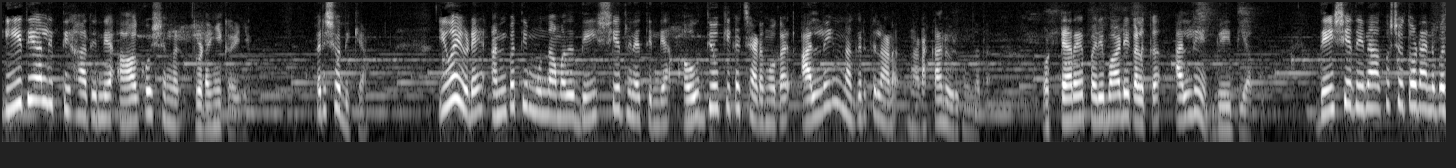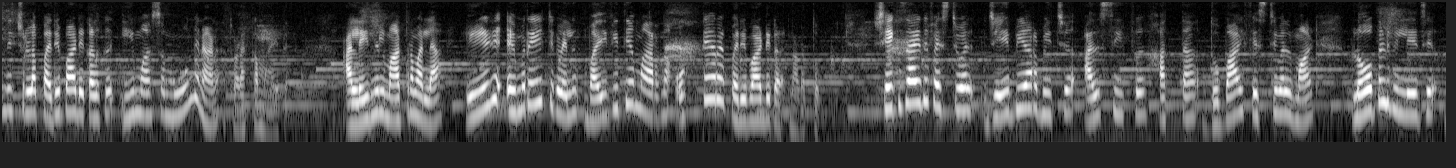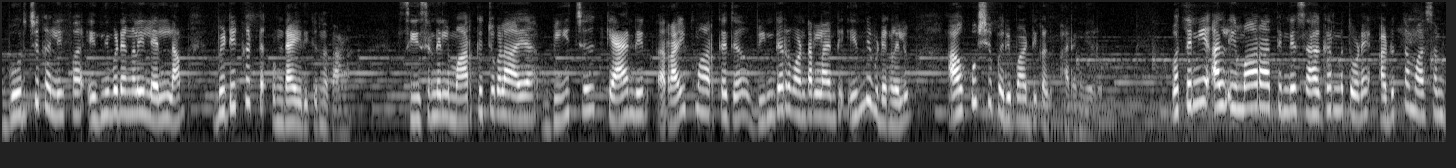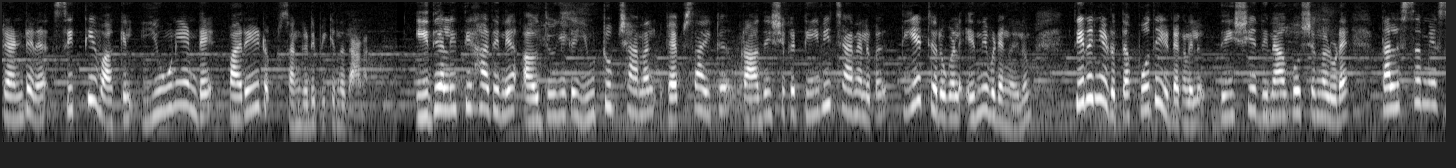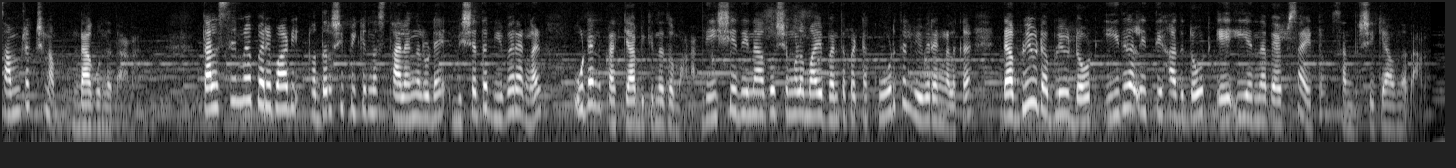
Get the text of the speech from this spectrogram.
Eid Al ഇത്തിഹാദിന്റെ ആഘോഷങ്ങൾ തുടങ്ങിക്കഴിഞ്ഞു. പരിശോധിക്കാം. യു എയുടെ അൻപത്തിമൂന്നാമത് ദേശീയ ദിനത്തിന്റെ ഔദ്യോഗിക ചടങ്ങുകൾ അല്ലൈൻ നഗരത്തിലാണ് നടക്കാനൊരുങ്ങുന്നത്. ഒട്ടേറെ പരിപാടികൾക്ക് അല്ലൈൻ വേദിയാകും. ദേശീയ ദിനാഘോഷത്തോടനുബന്ധിച്ചുള്ള പരിപാടികൾക്ക് ഈ മാസം മൂന്നിനാണ് തുടക്കമായത്. അലൈനിൽ മാത്രമല്ല ഏഴ് എമിറേറ്റുകളിലും വൈവിധ്യമാർന്ന ഒട്ടേറെ പരിപാടികൾ നടത്തും. Sheikh Zayed festival J B R beach Al Seef Hatta Dubai festival mall global village Burj Khalifa എന്നിവിടങ്ങളിലെല്ലാം വെടിക്കെട്ട് ഉണ്ടായിരിക്കുന്നതാണ്. സീസണിൽ മാർക്കറ്റുകളായ beach canteen ripe market winter wonderland എന്നിവിടങ്ങളിലും ആഘോഷ പരിപാടികൾ അരങ്ങേറും. വത്തനി അൽ ഇമാറാത്തിന്റെ സഹകരണത്തോടെ അടുത്ത മാസം രണ്ടിന് സിറ്റി വാക്കിൽ യൂണിയൻ ഡേ പരേഡും സംഘടിപ്പിക്കുന്നതാണ്. ഈദ് അൽ ഇത്തിഹാദിന്റെ ഔദ്യോഗിക യൂട്യൂബ് ചാനൽ വെബ്സൈറ്റ് പ്രാദേശിക ടി വി ചാനലുകൾ തിയേറ്ററുകൾ എന്നിവിടങ്ങളിലും തിരഞ്ഞെടുത്ത പൊതുയിടങ്ങളിലും ദേശീയ ദിനാഘോഷങ്ങളുടെ തത്സമയ സംരക്ഷണം ഉണ്ടാകുന്നതാണ്. തത്സമയ പരിപാടി പ്രദർശിപ്പിക്കുന്ന സ്ഥലങ്ങളുടെ വിശദ വിവരങ്ങൾ ഉടൻ പ്രഖ്യാപിക്കുന്നതുമാണ്. ദേശീയ ദിനാഘോഷങ്ങളുമായി ബന്ധപ്പെട്ട കൂടുതൽ വിവരങ്ങൾക്ക് W W dot Eid Al Etihad dot A E എന്ന വെബ്സൈറ്റും സന്ദർശിക്കാവുന്നതാണ്.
